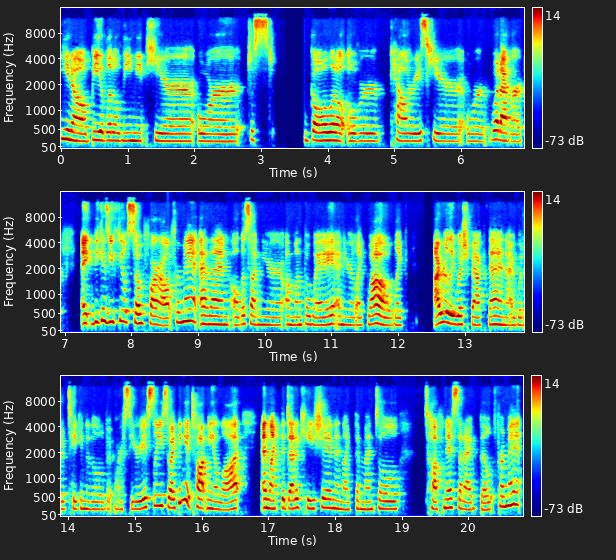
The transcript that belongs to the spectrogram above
you know, be a little lenient here or just go a little over calories here or whatever because you feel so far out from it and then all of a sudden you're a month away and you're like wow like I really wish back then I would have taken it a little bit more seriously. So I think it taught me a lot and like the dedication and like the mental toughness that I built from it.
